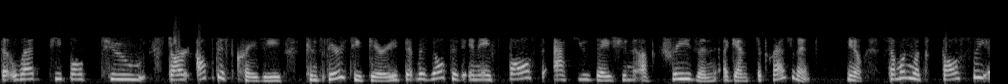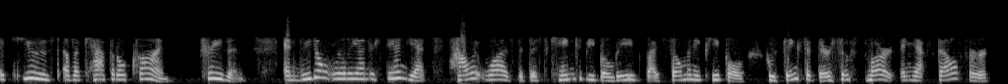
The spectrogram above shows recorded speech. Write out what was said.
that led people to start up this crazy conspiracy theory that resulted in a false accusation of treason against a president. You know, someone was falsely accused of a capital crime, treason. And we don't really understand yet how it was that this came to be believed by so many people who think that they're so smart and yet fell for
